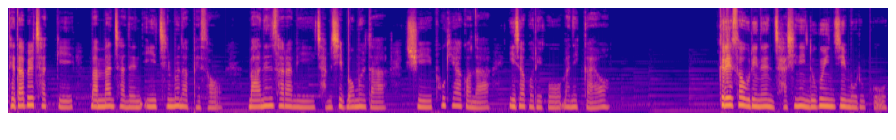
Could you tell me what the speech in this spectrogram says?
대답을 찾기 만만찮은 이 질문 앞에서 많은 사람이 잠시 머물다 쉬 포기하거나 잊어버리고 마니까요. 그래서 우리는 자신이 누구인지 모르고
